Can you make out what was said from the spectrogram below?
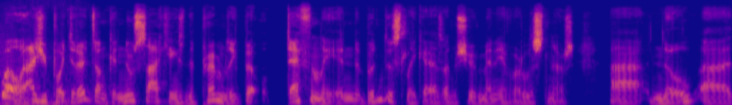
Well, as you pointed out, Duncan, no sackings in the Premier League, but definitely in the Bundesliga, as I'm sure many of our listeners uh, know. Uh,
